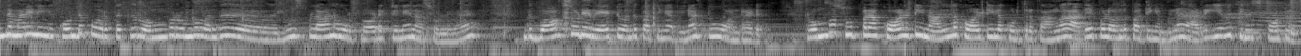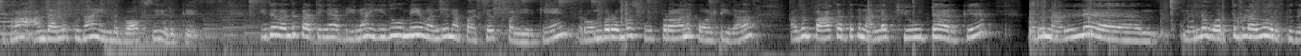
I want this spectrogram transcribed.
இந்த மாதிரி நீங்கள் கொண்டு போகிறதுக்கு ரொம்ப ரொம்ப வந்து யூஸ்ஃபுல்லான ஒரு ப்ராடக்ட்னே நான் சொல்லுவேன். இந்த பாக்ஸோடைய ரேட்டு வந்து பார்த்தீங்க அப்படின்னா டூ ஹண்ட்ரட் ரொம்ப சூப்பராக குவாலிட்டி நல்ல குவாலிட்டியில் கொடுத்துருக்காங்க. அதே போல் வந்து பார்த்தீங்க அப்படின்னா நிறையவே திங்ஸ் போட்டு வச்சுக்கலாம். அந்த அளவுக்கு தான் இந்த பாக்ஸு இருக்குது இதை வந்து பார்த்திங்க அப்படின்னா இதுவுமே வந்து நான் பர்ச்சேஸ் பண்ணியிருக்கேன். ரொம்ப ரொம்ப சூப்பரான குவாலிட்டி தான். அதுவும் பார்க்கறதுக்கு நல்லா க்யூட்டாக இருக்குது அதுவும் நல்ல நல்ல ஒர்த்தபுளாகவும் இருக்குது.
